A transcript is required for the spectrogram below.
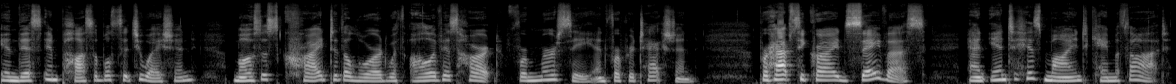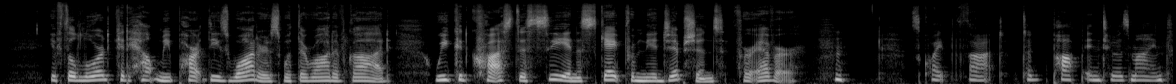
In this impossible situation, Moses cried to the Lord with all of his heart for mercy and for protection. Perhaps he cried, Save us! And into his mind came a thought If the Lord could help me part these waters with the rod of God, we could cross this sea and escape from the Egyptians forever. It's quite the thought to pop into his mind.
